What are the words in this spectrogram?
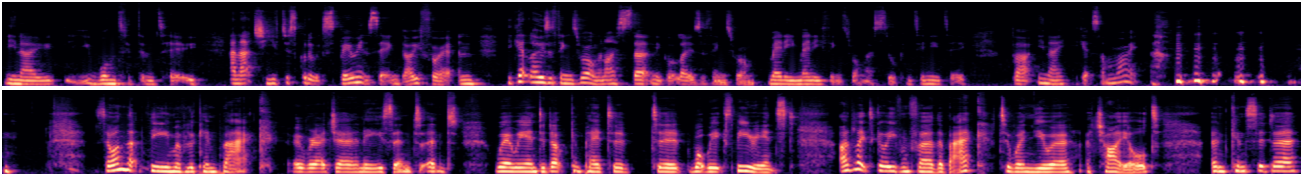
you know you wanted them to. And actually you've just got to experience it and go for it. And you get loads of things wrong. And i certainly got loads of things wrong. Many many things wrong. I still continue to. But you know you get some right. So on that theme of looking back over our journeys and and where we ended up compared to to what we experienced. I'd like to go even further back to when you were a child and consider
